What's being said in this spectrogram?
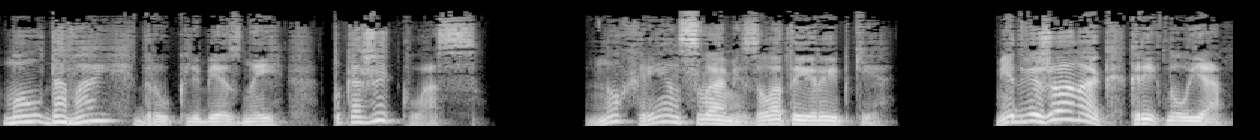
мол, давай, друг любезный, покажи класс. Ну, хрен с вами, золотые рыбки. «Медвежонок!» — крикнул я.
